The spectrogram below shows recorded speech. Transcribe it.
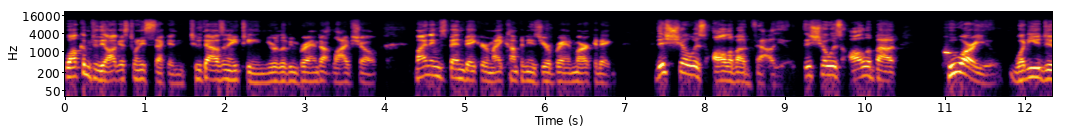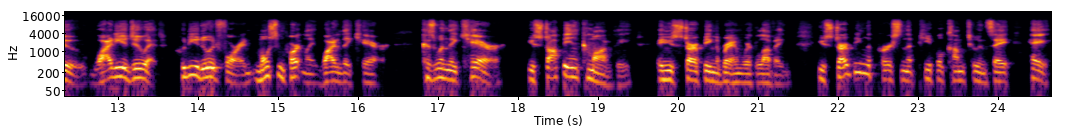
Welcome to the August 22nd, 2018, Your Living Brand live show. My name is Ben Baker. My company is Your Brand Marketing. This show is all about value. This show is all about who are you? What do you do? Why do you do it? Who do you do it for? And most importantly, why do they care? Because when they care, you stop being a commodity and you start being a brand worth loving. You start being the person that people come to and say, Hey,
